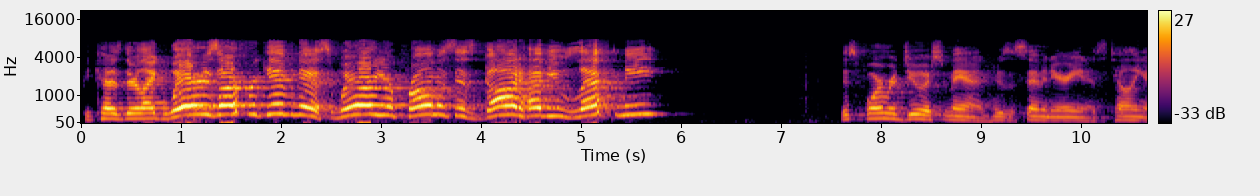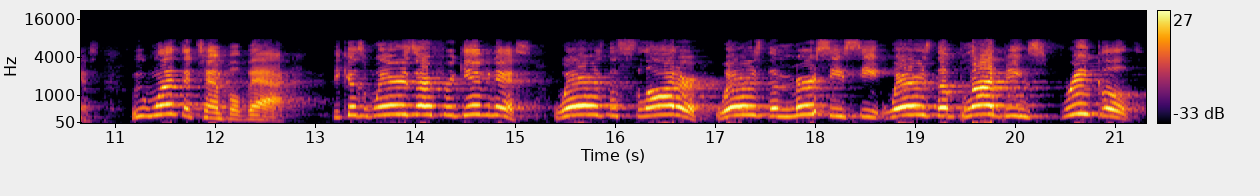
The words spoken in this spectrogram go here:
Because they're like, Where is our forgiveness? Where are your promises? God, have you left me? This former Jewish man who's a seminarian is telling us, We want the temple back. Because where is our forgiveness? Where is the slaughter? Where is the mercy seat? Where is the blood being sprinkled?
